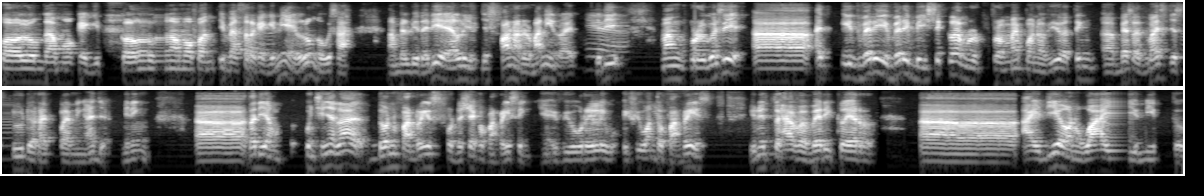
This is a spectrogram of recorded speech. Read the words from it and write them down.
kalau lu nggak mau kayak gitu kalau lu nggak mau fund investor kayak gini ya lu nggak usah ngambil duit tadi ya lu just fund other money right? Yeah. jadi emang menurut gue sih uh, it very very basic lah from my point of view. I think uh, best advice just do the right planning aja. Meaning uh, tadi yang kuncinya adalah don't fundraise for the sake of fundraising. If you really if you want to fundraise, you need to have a very clear uh, idea on why you need to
